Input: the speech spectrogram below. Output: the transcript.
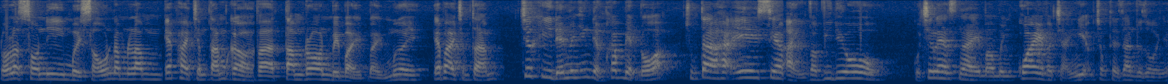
đó là Sony 1655 f2.8G và Tamron 1770 f2.8 Trước khi đến với những điểm khác biệt đó, chúng ta hãy xem ảnh và video của chiếc lens này mà mình quay và trải nghiệm trong thời gian vừa rồi nhé.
